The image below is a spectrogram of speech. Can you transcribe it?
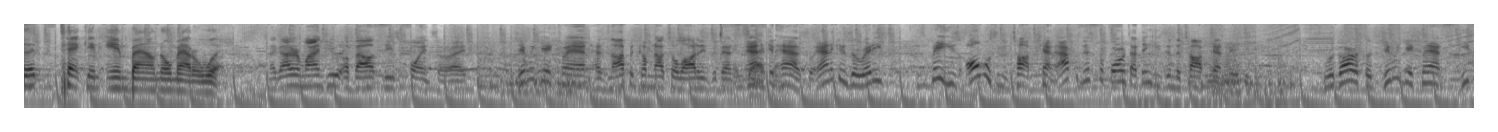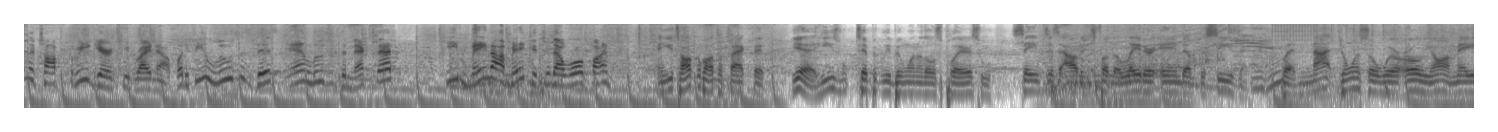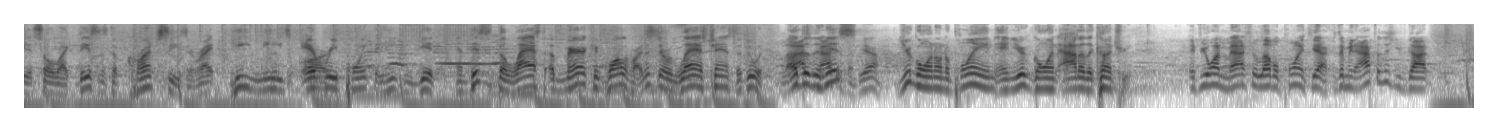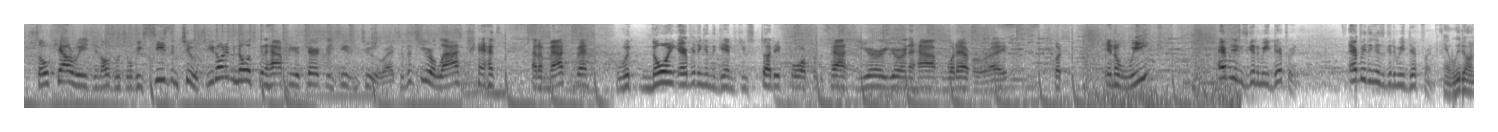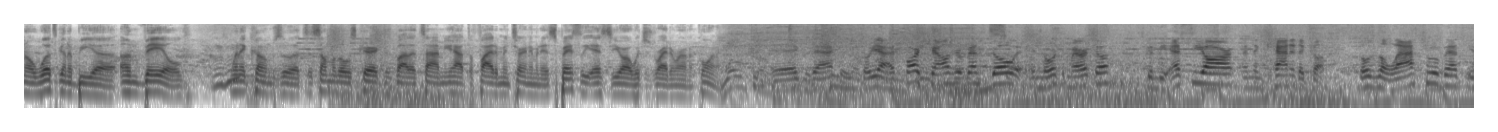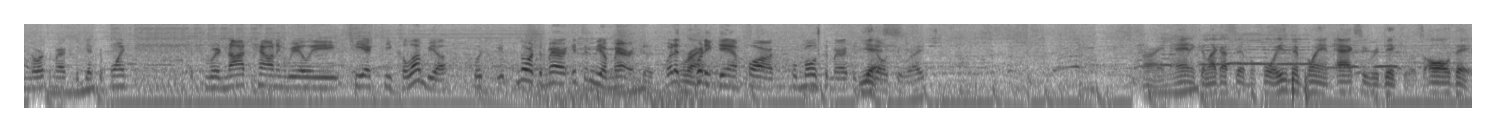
good Tekken inbound no matter what. I gotta remind you about these points, all right? Jimmy J. Tran has not been coming out to a lot of these events. Exactly. Anakin has. So Anakin is already, he's, he's almost in the top 10. After this performance, I think he's in the top 10 maybe. Regardless, so Jimmy J. Tran, he's in the top three guaranteed right now. But if he loses this and loses the next set, he may not make it to that World Final. And you talk about the fact that, yeah, he's typically been one of those players who saves his outings for the later end of the season. Mm-hmm. But not doing so well early on made it so like this is the crunch season, right? He needs every point that he can get. And this is the last American qualifier. This is their last chance to do it. Last Other than this, yeah. you're going on a plane and you're going out of the country. If you want master level points, yeah. Because I mean, after this, you've got SoCal Regionals, which will be season two. So you don't even know what's going to happen to your character in season two, right? So this is your last chance at a match event with knowing everything in the game that you've studied for for the past year, year and a half, whatever, right? But in a week, everything's going to be different. Everything is going to be different. And we don't know what's going to be uh, unveiled Mm-hmm. when it comes uh, to some of those characters by the time you have to fight them in tournament, especially SCR, which is right around the corner. Exactly. So yeah, as far as challenger events go in North America, it's going to be SCR and then Canada Cup. Those are the last two events in North America to get your points. If We're not counting really TXT Colombia, which it's North America, it's in the Americas, but it's Right. pretty damn far for most Americans Yes. to go to, right? All right, Anakin, like I said before, he's been playing actually ridiculous all day.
